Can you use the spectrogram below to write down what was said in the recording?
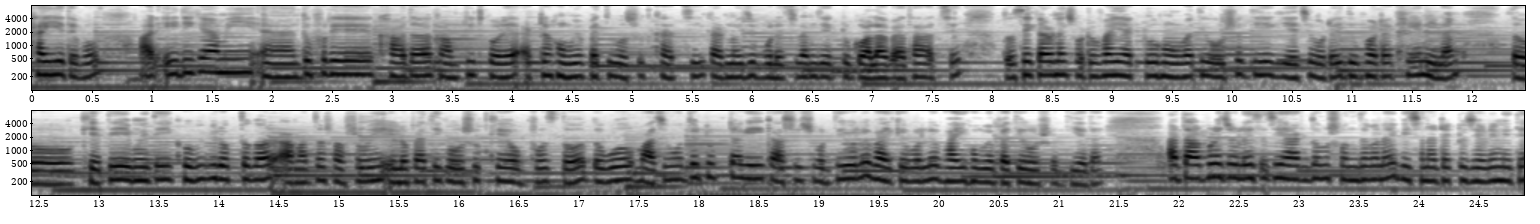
খাইয়ে দেবো। আর এইদিকে আমি দুপুরে খাওয়া দাওয়া কমপ্লিট করে একটা হোমিওপ্যাথি ওষুধ খাচ্ছি। কারণ ওই যে বলেছিলাম যে একটু গলা ব্যথা আছে, তো সেই কারণে ছোটো ভাই একটু হোমিওপ্যাথি ওষুধ দিয়ে গিয়েছে, ওটাই দুপুরটা খেয়ে নিলাম। তো খেতে এমনিতেই খুবই বিরক্তকর। আমার তো সবসময় এলোপ্যাথিক ওষুধ খেয়ে অভ্যস্ত, তবুও মাঝে মধ্যে টুকটাক এই কাশি সর্দি হলে ভাইকে বললে, ভাই হোমিওপ্যাথি ওষুধ দিয়ে দেয়। আর তারপরে চলে এসেছি একদম সন্ধ্যাবেলায় বিছানাটা একটু ঝেড়ে নিতে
